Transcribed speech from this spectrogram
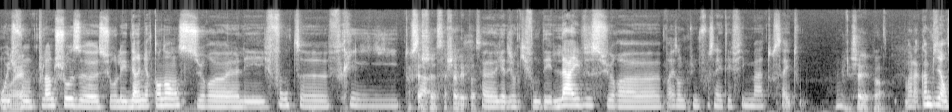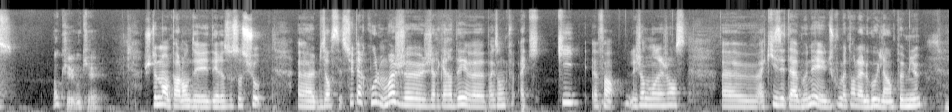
où ils font plein de choses euh, sur les dernières tendances, sur euh, les fontes euh, free, tout ça, ça. je- ça, je savais pas. Il y a des gens qui font des lives sur, par exemple, une fonctionnalité Figma, tout ça et tout. Hmm, Je savais pas. Voilà, comme Beyoncé. Ok, ok. Justement, en parlant des, des réseaux sociaux, euh, Beyoncé, c'est super cool. Moi, j'ai regardé, euh, par exemple, à qui, qui- enfin, les gens de mon agence, euh, à qui ils étaient abonnés. Et du coup, maintenant, l'algo, il est un peu mieux. Mhm.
